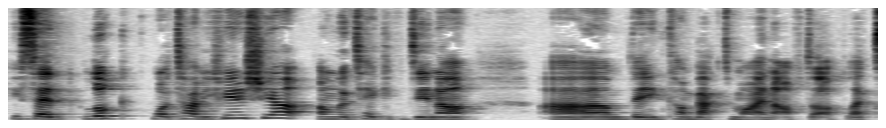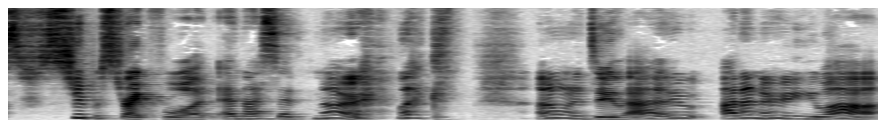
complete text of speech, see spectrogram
He said, Look, what time you finish here? I'm going to take you for dinner. Um, then you come back to mine after. Like, super straightforward. And I said, No, like, I don't want to do that. I don't know who you are.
